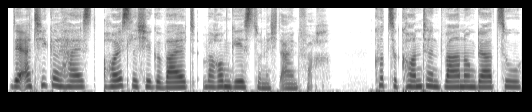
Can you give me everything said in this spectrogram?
Der Artikel heißt Häusliche Gewalt, warum gehst du nicht einfach? Kurze Contentwarnung dazu,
